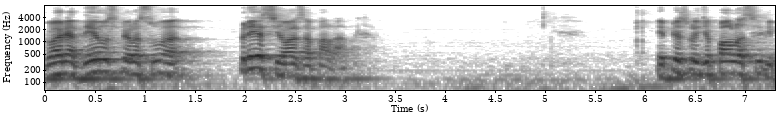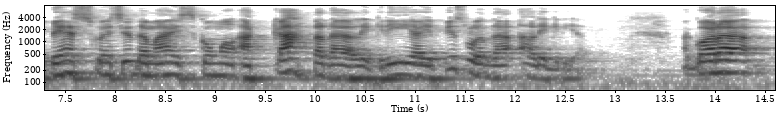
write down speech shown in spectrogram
Glória a Deus pela sua preciosa palavra. Epístola de Paulo aos Filipenses, conhecida mais como a Carta da Alegria, a Epístola da Alegria. Agora,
